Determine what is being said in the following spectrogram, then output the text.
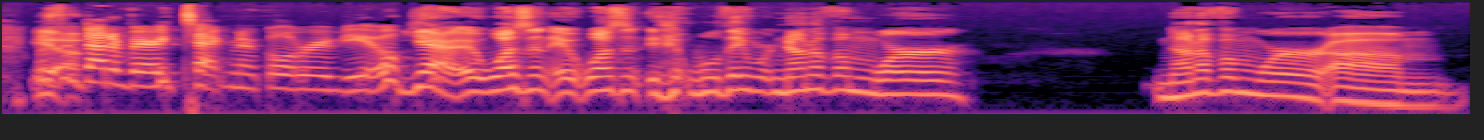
Wasn't yeah, that a very technical review? yeah, it wasn't. It wasn't. It, well, they were. None of them were. None of them were. um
